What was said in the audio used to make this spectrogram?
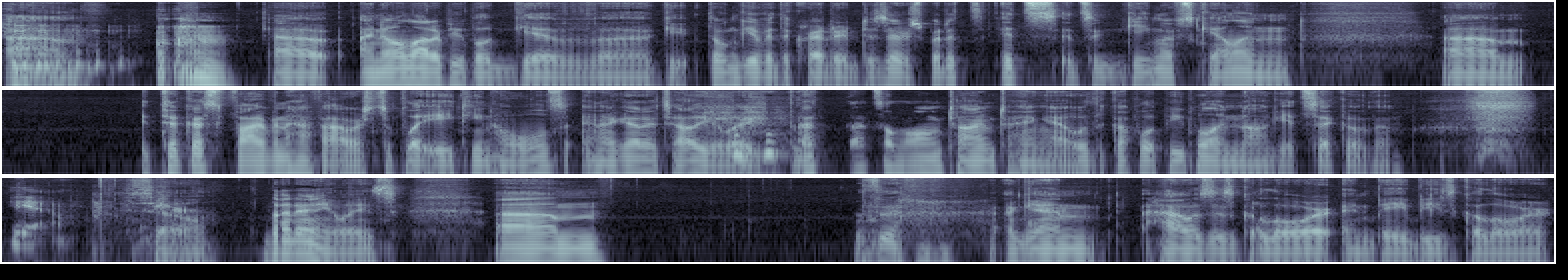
Um, uh, I know a lot of people give, uh, give, don't give it the credit it deserves, but it's it's it's a game of skill, and um, it took us five and a half hours to play 18 holes, and I got to tell you, like that that's a long time to hang out with a couple of people and not get sick of them. Yeah. So, sure. but anyways, um, the, again, houses galore and babies galore.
